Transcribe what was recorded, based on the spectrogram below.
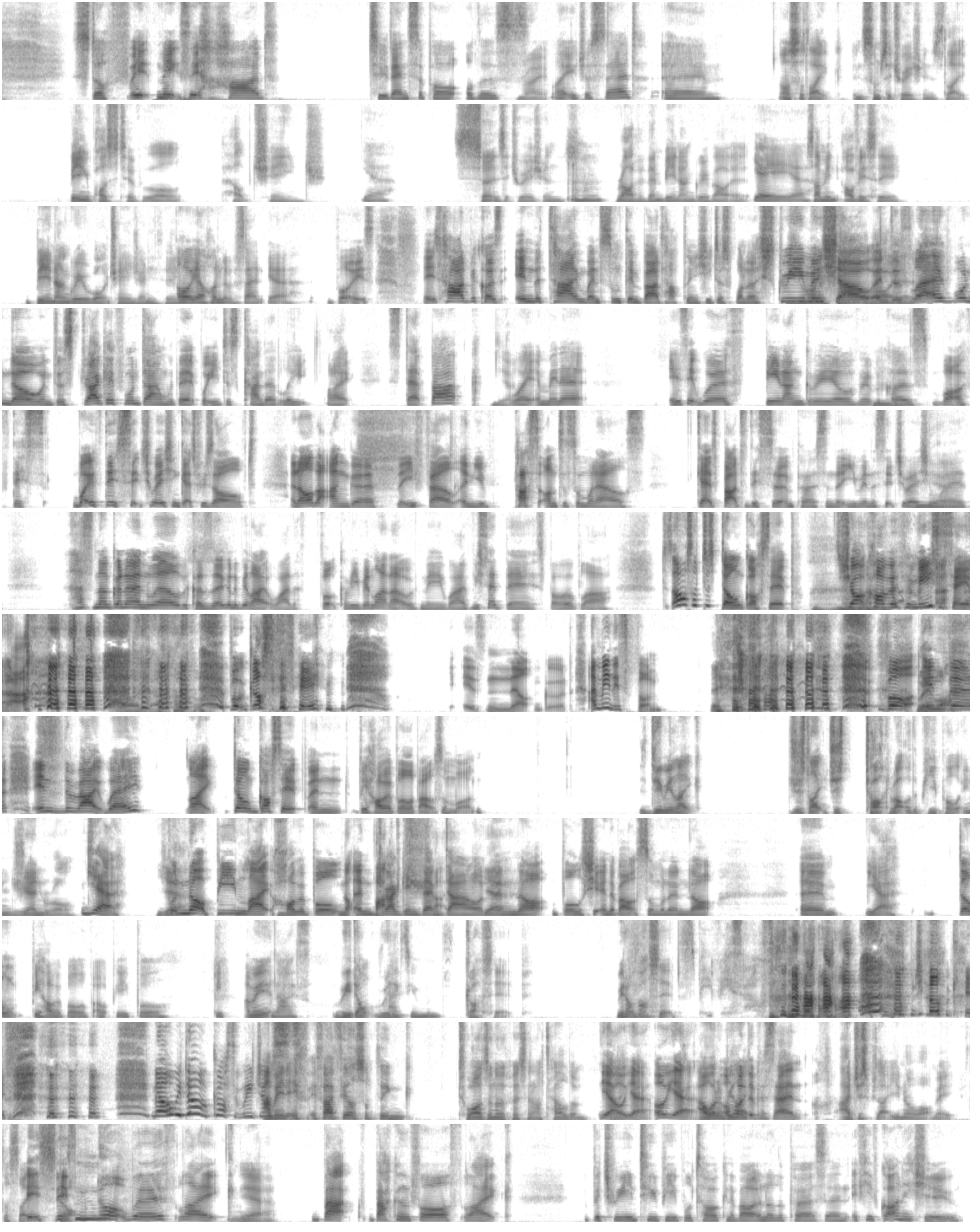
stuff, it makes it hard to then support others. Right. Like you just said. Um Also, like in some situations, like being positive will help change yeah. certain situations hmm rather than being angry about it. Yeah, yeah, yeah. So I mean, obviously, being angry won't change anything. Oh yeah, hundred percent. Yeah, but it's it's hard because in the time when something bad happens, you just want to scream and shout shout and just it. let everyone know and just drag everyone down with it. But you just kind of like like step back. Yeah. Wait a minute. Is it worth being angry over it? Mm. Because what if this what if this situation gets resolved and all that anger that you felt and you've passed it on to someone else gets back to this certain person that you're in a situation Yeah. with? That's not gonna end well because they're gonna be like, "Why the fuck have you been like that with me? Why have you said this? Blah blah blah." Just also just don't gossip. Shock horror for me to say that. Oh, but gossiping is not good. I mean, it's fun, but Wait, in what? the in the right way. Like, don't gossip and be horrible about someone. Do you mean like, just like just talking about other people in general? Yeah, Yeah. but not being like horrible not and dragging them down yeah. and not bullshitting about someone and not um yeah don't be horrible about people I mean, nice we don't really nice humans gossip. We don't gossip. for yourself i'm joking no we don't gossip we just I mean, if if I feel something towards another person, I'll tell them. yeah oh yeah oh yeah I wouldn't be like, 100% I'd just be like, you know what, mate? Just like, it's stop. it's not worth like yeah, back back and forth like between two people talking about another person if you've got an issue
